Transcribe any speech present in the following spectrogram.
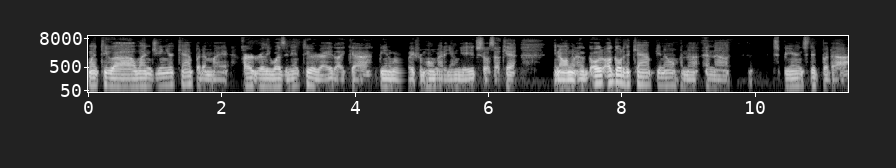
went to uh, one junior camp, but my heart really wasn't into it, right? Like uh, being away from home at a young age. So it's like, okay, you know, I'm gonna go, I'll go to the camp, you know, and uh, and uh, experienced it, but uh,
